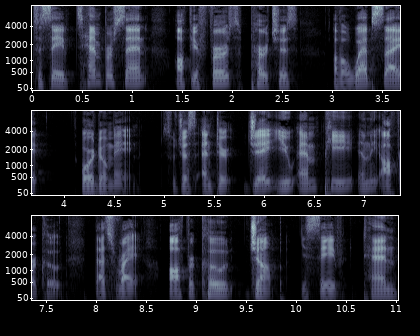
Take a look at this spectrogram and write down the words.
to save 10% off your first purchase of a website or domain. So just enter J U M P in the offer code. That's right. Offer code JUMP. You save 10%.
